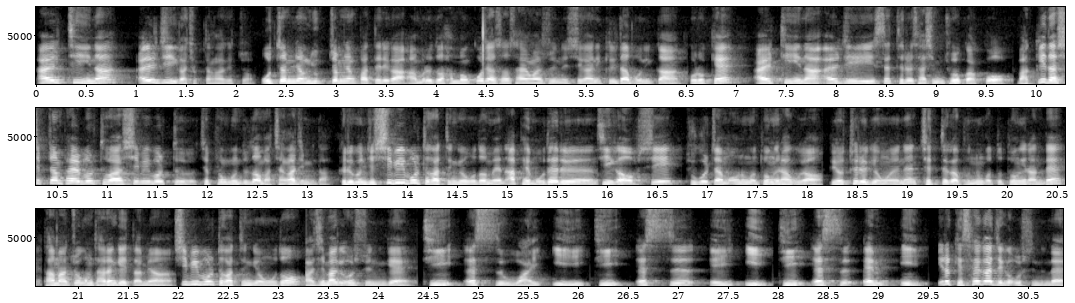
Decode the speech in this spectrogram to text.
RT나 RG가 적당하겠죠. 5.0, 6.0 배터리가 아무래도 한번 꽂아서 사용할 수 있는 시간이 길다 보니까 그렇게 RT나 RG 세트를 사시면 좋을 것 같고 마키다 10.8V와 12V 제품군들도 마찬가지입니다. 그리고 이제 12V 같은 경우도 맨 앞에 모델은 D가 없이 두 글자만 오는 건 동일하고요. 베어툴의 경우에는 Z가 붙는 것도 동일한데 다만 조금 다른 게 있다면 12V 같은 경우도 마지막에 올 수 있는 게 DSYE, DSAE, DSME 이렇게 세 가지가 올 수 있는데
